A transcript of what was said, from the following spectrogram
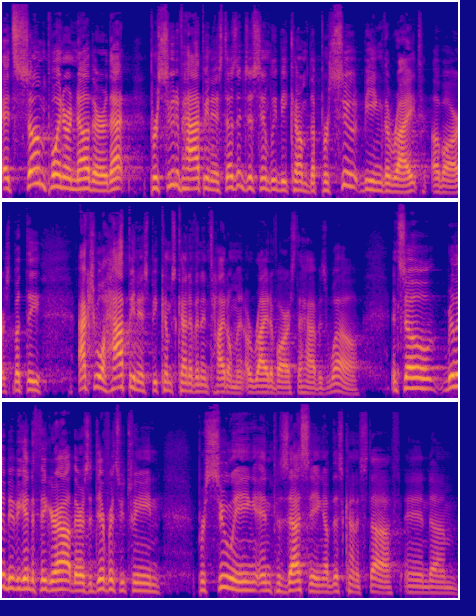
at some point or another, that pursuit of happiness doesn't just simply become the pursuit being the right of ours, but the actual happiness becomes kind of an entitlement, a right of ours to have as well. And so, really, we begin to figure out there's a difference between pursuing and possessing of this kind of stuff. And um,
